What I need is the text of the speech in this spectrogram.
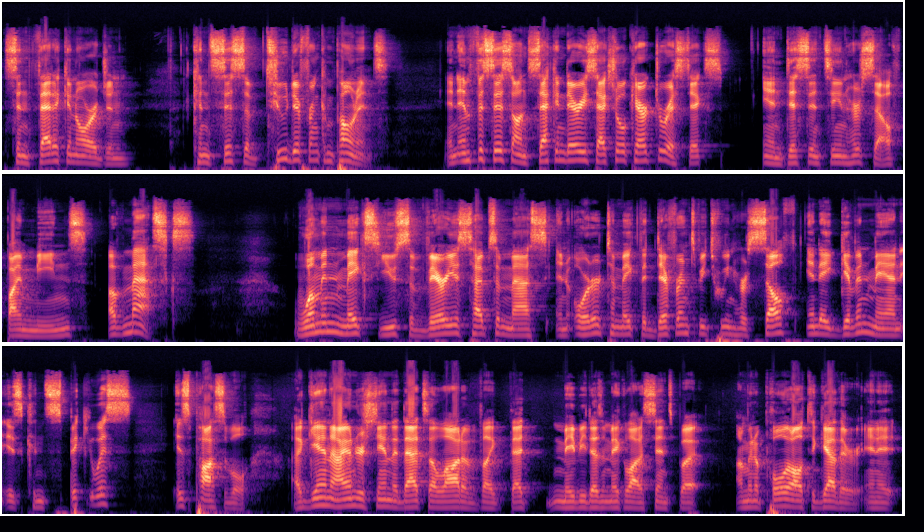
synthetic in origin, consists of two different components an emphasis on secondary sexual characteristics and distancing herself by means of masks. Woman makes use of various types of masks in order to make the difference between herself and a given man as conspicuous as possible. Again, I understand that that's a lot of like that maybe doesn't make a lot of sense, but I'm going to pull it all together and it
